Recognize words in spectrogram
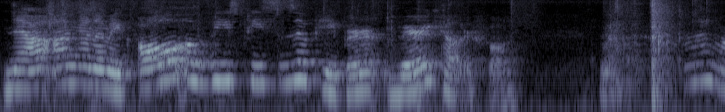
Now I'm going to make all of these pieces of paper very colorful I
